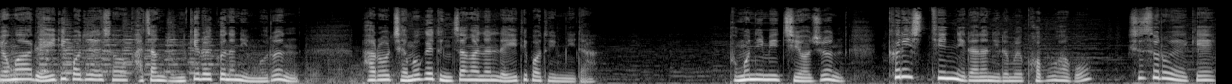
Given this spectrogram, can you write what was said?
영화 레이디 버드에서 가장 눈길을 끄는 인물은 바로 제목에 등장하는 레이디 버드입니다. 부모님이 지어준 크리스틴이라는 이름을 거부하고 스스로에게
